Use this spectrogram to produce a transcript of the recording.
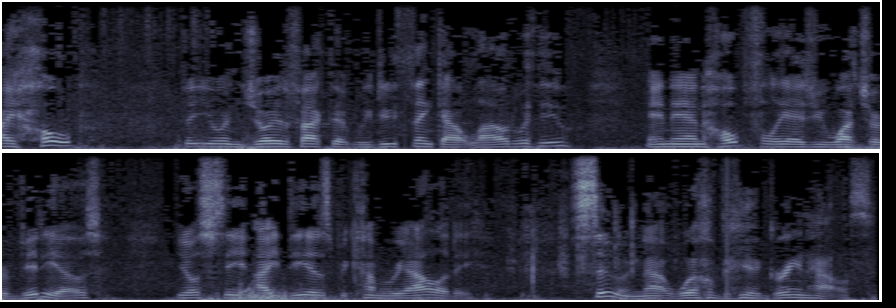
I hope that you enjoy the fact that we do think out loud with you. And then hopefully as you watch our videos you'll see ideas become reality. Soon that will be a greenhouse.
